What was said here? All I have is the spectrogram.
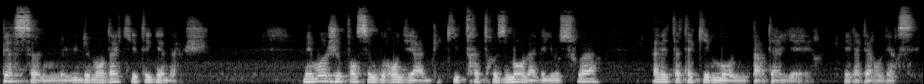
Personne ne lui demanda qui était Ganache. Mais moi je pensais au grand diable qui, traîtreusement, la veille au soir, avait attaqué Maune par derrière et l'avait renversé.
